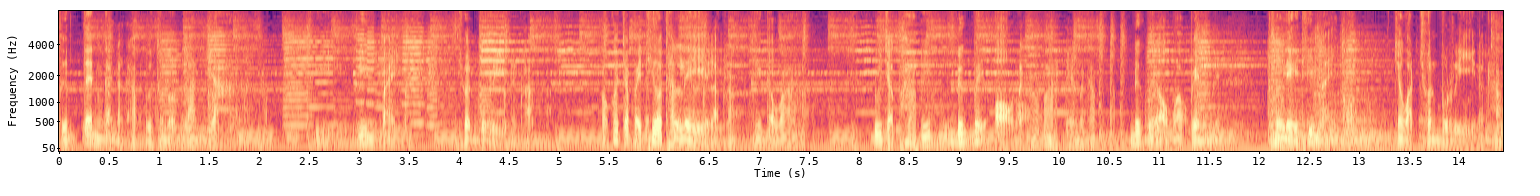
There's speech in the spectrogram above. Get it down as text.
ตื่นเต้นกันนะครับดูถนนลาดยางนะครับ ที่วิ่งไปชนบุรีนะครับเขาก็จะไปเที่ยวทะเลแหละครับเพียงแต่ว่าดูจากภาพนี้นึกไม่ออกนะครับว่าเห็นไหมครับ นึกไม่ออกว่าเป็นทะเลที่ไหนของจังหวัดชนบุรีนะครับ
